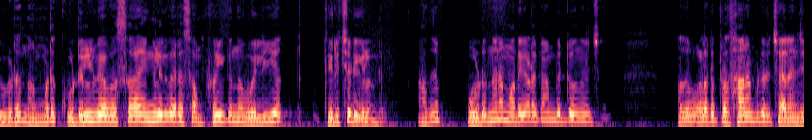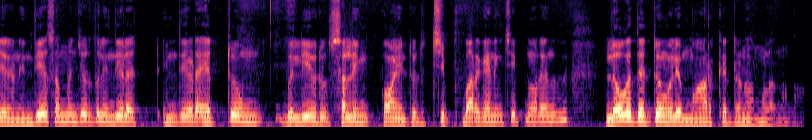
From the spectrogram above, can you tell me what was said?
ഇവിടെ നമ്മുടെ കുടിൽ വ്യവസായങ്ങളിൽ വരെ സംഭവിക്കുന്ന വലിയ തിരിച്ചടികളുണ്ട്. അതിനെ പൊടുന്നനെ മറികടക്കാൻ പറ്റുമെന്ന് വെച്ചാൽ അത് വളരെ പ്രധാനപ്പെട്ട ഒരു ചലഞ്ച് തന്നെയാണ്. ഇന്ത്യയെ സംബന്ധിച്ചിടത്തോളം ഇന്ത്യയിലെ ഇന്ത്യയുടെ ഏറ്റവും വലിയൊരു സെല്ലിംഗ് പോയിന്റ് ഒരു ചിപ്പ് ബാർഗൈനിങ് ചിപ്പ് എന്ന് പറയുന്നത് ലോകത്തെ ഏറ്റവും വലിയ മാർക്കറ്റാണ് നമ്മളെന്നുള്ളതാണ്.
